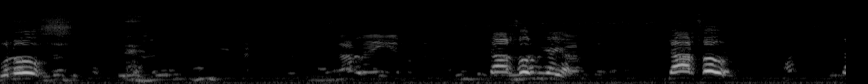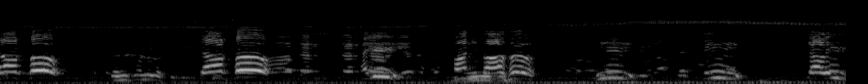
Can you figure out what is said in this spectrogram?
ਬੋਲੋ। 400 ਰੁਪਇਆ ਯਾਰ। 400 400 400 ਹਾਂਜੀ। 5 10 20 30 40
